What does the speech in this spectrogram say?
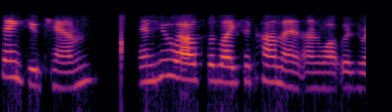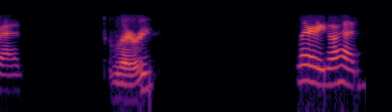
Thank you, Kim. And who else would like to comment on what was read? Larry. Larry, go ahead.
